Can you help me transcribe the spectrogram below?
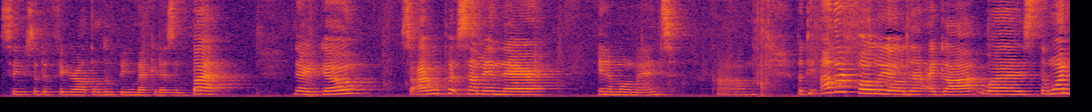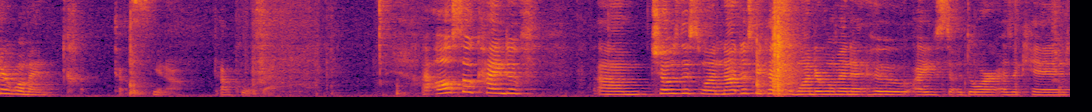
So you just have to figure out the looping mechanism. But there you go. So I will put some in there in a moment. Um, but the other folio that I got was the Wonder Woman, you know, how cool is that? I also kind of um, chose this one, not just because of Wonder Woman, who I used to adore as a kid,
